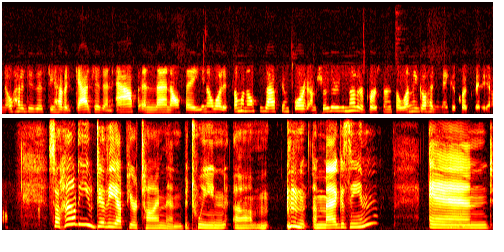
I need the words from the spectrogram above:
know how to do this? Do you have a gadget, an app? And then I'll say, you know what? If someone else is asking for it, I'm sure there's another person. So let me go ahead and make a quick video. So, how do you divvy up your time then between um, a magazine and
